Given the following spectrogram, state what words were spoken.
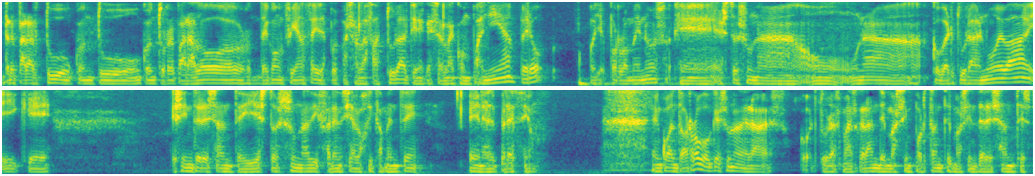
reparar tú con tu, con tu reparador de confianza y después pasar la factura, tiene que ser la compañía, pero oye, por lo menos eh, esto es una, una cobertura nueva y que es interesante y esto es una diferencia lógicamente en el precio. En cuanto a robo, que es una de las coberturas más grandes, más importantes, más interesantes,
